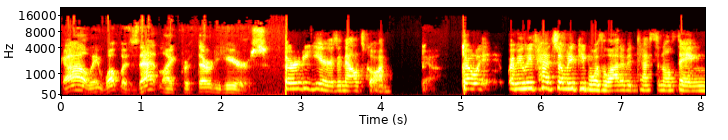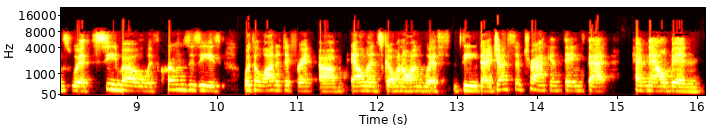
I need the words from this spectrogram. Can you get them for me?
golly, what was that like for thirty years? Thirty years, and now it's gone. Yeah. So I mean, we've had so many people with a lot of intestinal things, with SIBO, with Crohn's disease, with a lot of different um, ailments going on with the digestive tract and things that have now been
